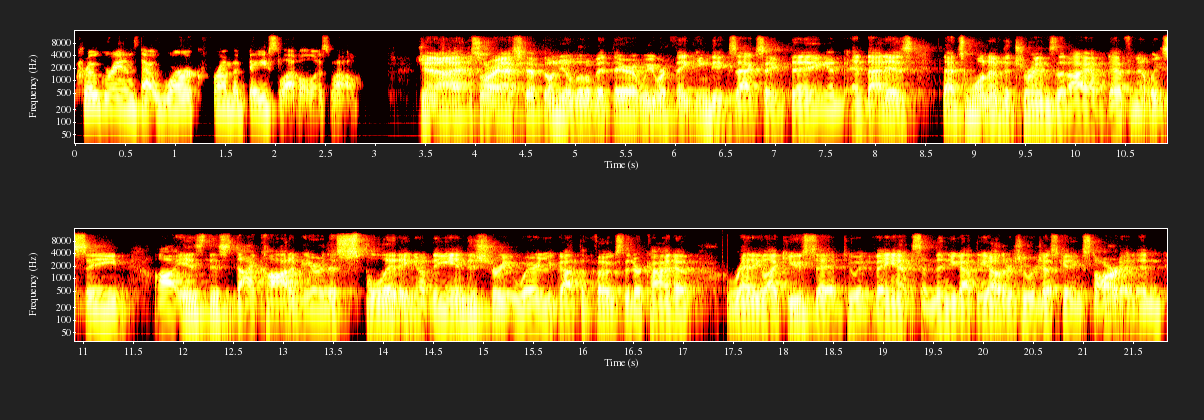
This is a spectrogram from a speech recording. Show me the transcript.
programs that work from a base level as well Jenna, I, sorry, I stepped on you a little bit there. We were thinking the exact same thing, and and that is that's one of the trends that I have definitely seen uh, is this dichotomy or this splitting of the industry where you got the folks that are kind of ready, like you said, to advance. And then you got the others who are just getting started. And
